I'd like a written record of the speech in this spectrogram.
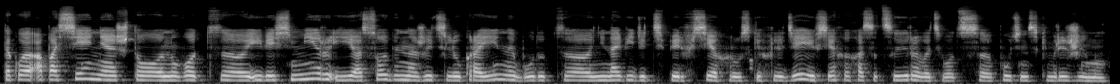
такое опасение, что ну вот э, и весь мир, и особенно жители Украины будут э, ненавидеть теперь всех русских людей и всех их ассоциировать вот с путинским режимом.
